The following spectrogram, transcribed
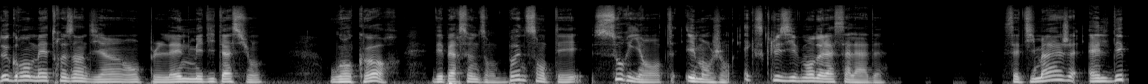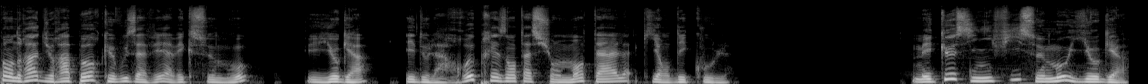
de grands maîtres indiens en pleine méditation, ou encore des personnes en bonne santé, souriantes et mangeant exclusivement de la salade. Cette image, elle dépendra du rapport que vous avez avec ce mot, yoga, et de la représentation mentale qui en découle. Mais que signifie ce mot yoga?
